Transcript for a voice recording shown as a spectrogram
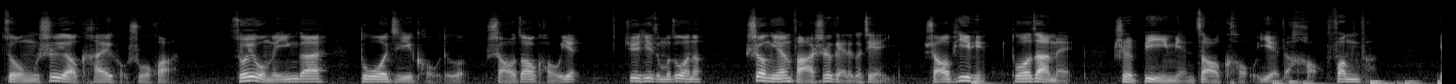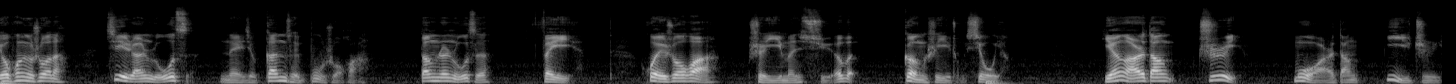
总是要开口说话的，所以我们应该多积口德，少造口业。具体怎么做呢？圣严法师给了个建议：少批评，多赞美，是避免造口业的好方法。有朋友说呢，既然如此，那就干脆不说话。当真如此？非也，会说话。是一门学问，更是一种修养。言而当知也，默而当意之也。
